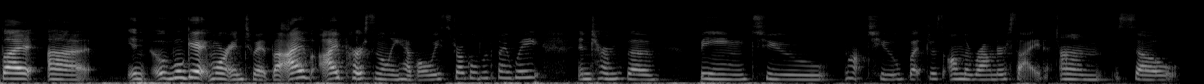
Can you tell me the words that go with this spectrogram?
but uh, in, we'll get more into it. But I've I personally have always struggled with my weight in terms of being too not too, but just on the rounder side. Um, so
